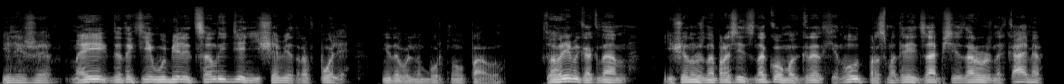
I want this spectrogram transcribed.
Или же... — Мои детективы убили целый день, ища ветра в поле, — недовольно буркнул Павел. — В то время как нам еще нужно просить знакомых Гретхен Вуд просмотреть записи из дорожных камер,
